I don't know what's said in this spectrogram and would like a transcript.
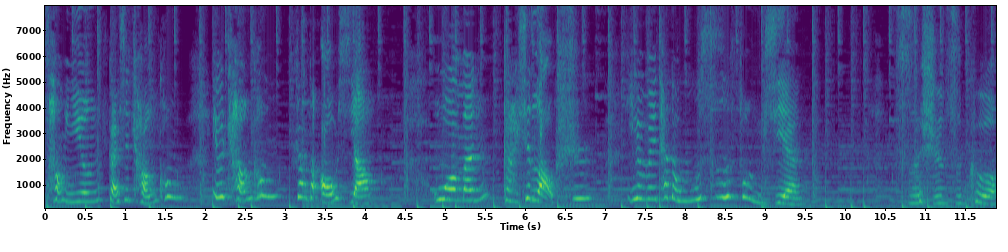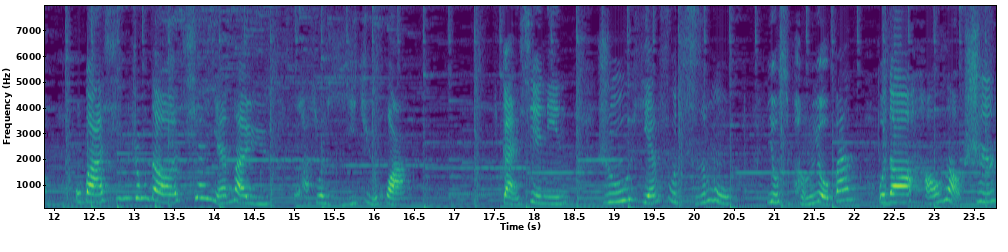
苍鹰感谢长空，因为长空让它翱翔。我们感谢老师，因为他的无私奉献。此时此刻，我把心中的千言万语化作一句话：感谢您，如严父慈母，又似朋友般，我的好老师。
